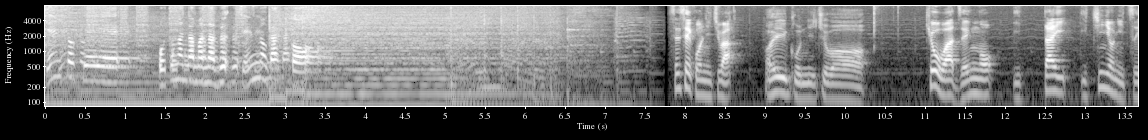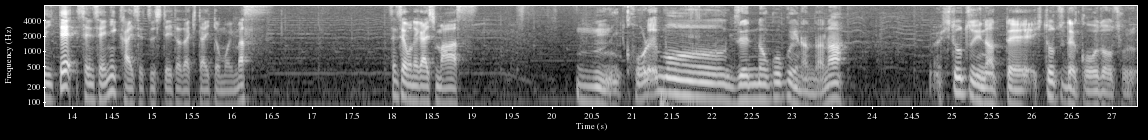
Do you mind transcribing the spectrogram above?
全と経営大人が学ぶ全の学校先生こんにちははい、こんにちは。今日は前後一体一如について先生に解説していただきたいと思います先生お願いしますうん、これも禅の極意なんだな。一つになって一つで行動する。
